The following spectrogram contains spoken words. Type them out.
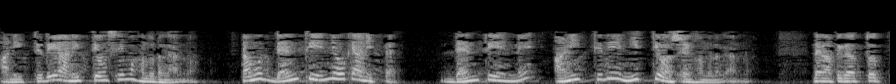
අනිත්‍ය දේ අනිත්‍ය වශයෙන්ම හඳුනා ගන්නවා. නමුත් දැන් තියෙන්නේ ඕකේ අනිත් පැත්ත. දැන් තියෙන්නේ අනිත්‍ය දේ නිට්ටය වශයෙන් හඳුනා ගන්නවා. දැන් අපි ගත්තොත්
